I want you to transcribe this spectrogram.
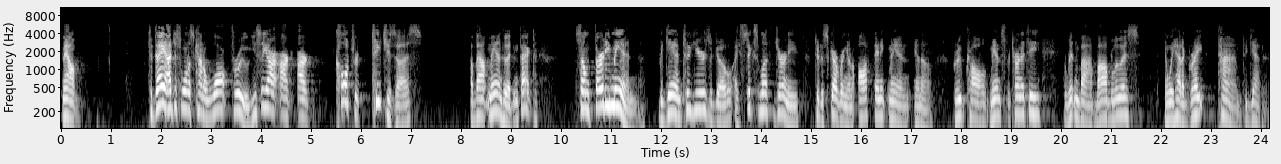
Now, today I just want us to kind of walk through. You see, our, our, our culture teaches us about manhood. In fact, some 30 men began two years ago a six month journey to discovering an authentic man in a group called Men's Fraternity, written by Bob Lewis, and we had a great time together.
